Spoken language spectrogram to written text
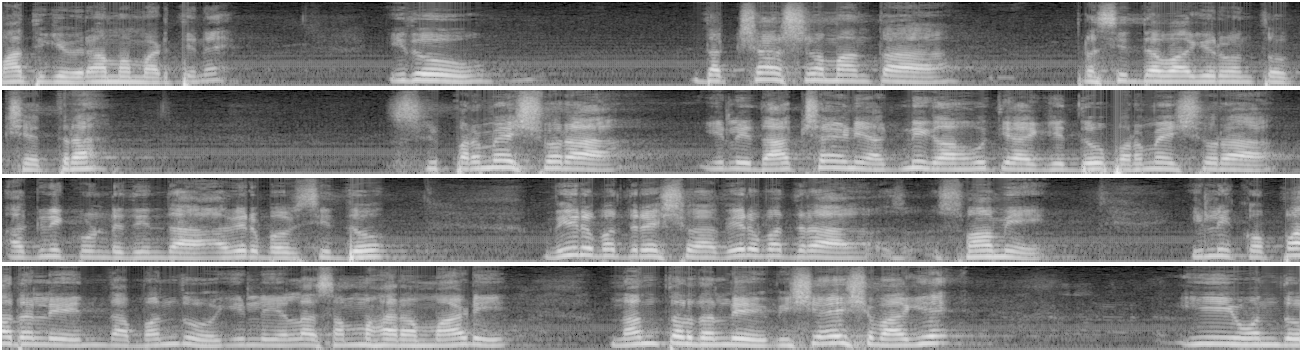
ಮಾತಿಗೆ ವಿರಾಮ ಮಾಡ್ತೀನಿ. ಇದು ದಕ್ಷಾಶ್ರಮ ಅಂತ ಪ್ರಸಿದ್ಧವಾಗಿರುವಂಥ ಕ್ಷೇತ್ರ. ಶ್ರೀ ಪರಮೇಶ್ವರ ಇಲ್ಲಿ ದಾಕ್ಷಾಯಣಿ ಅಗ್ನಿಗೆ ಆಹುತಿಯಾಗಿದ್ದು ಪರಮೇಶ್ವರ ಅಗ್ನಿಕುಂಡದಿಂದ ಆವಿರ್ಭವಿಸಿದ್ದು. ವೀರಭದ್ರೇಶ್ವರ ವೀರಭದ್ರ ಸ್ವಾಮಿ ಇಲ್ಲಿ ಕೊಪ್ಪದಲ್ಲಿ ಇಂದ ಬಂದು ಇಲ್ಲಿ ಎಲ್ಲ ಸಂಹಾರ ಮಾಡಿ ನಂತರದಲ್ಲಿ ವಿಶೇಷವಾಗಿ ಈ ಒಂದು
